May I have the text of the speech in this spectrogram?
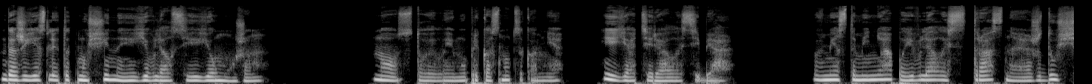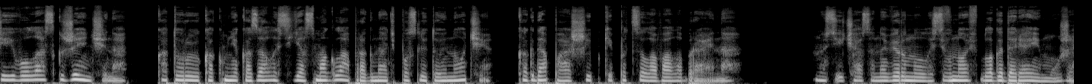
даже если этот мужчина и являлся ее мужем. Но стоило ему прикоснуться ко мне, и я теряла себя. Вместо меня появлялась страстная, ждущая его ласк женщина, которую, как мне казалось, я смогла прогнать после той ночи, когда по ошибке поцеловала Брайана. Но сейчас она вернулась вновь благодаря ему же.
